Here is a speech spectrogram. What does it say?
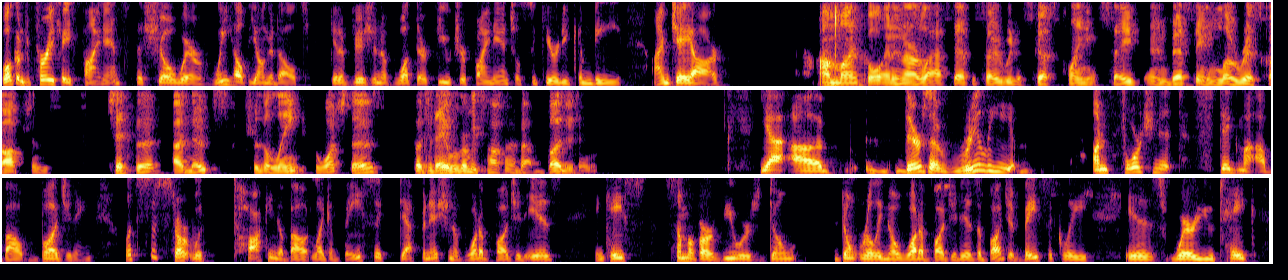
Welcome to Furry Face Finance, the show where we help young adults get a vision of what their future financial security can be. I'm JR. I'm Michael, and in our last episode, we discussed playing it safe and investing in low risk options. Check the uh, notes for the link to watch those. But today, we're going to be talking about budgeting. Yeah, uh, there's a really unfortunate stigma about budgeting. Let's just start with talking about like a basic definition of what a budget is in case some of our viewers don't don't really know what a budget is. A budget basically is where you take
